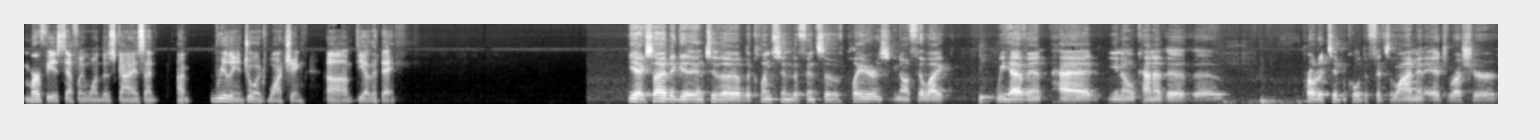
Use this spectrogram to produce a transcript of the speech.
Murphy is definitely one of those guys I, I really enjoyed watching um, the other day. Yeah, excited to get into the the Clemson defensive players. You know, I feel like we haven't had you know kind of the the prototypical defensive lineman edge rusher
